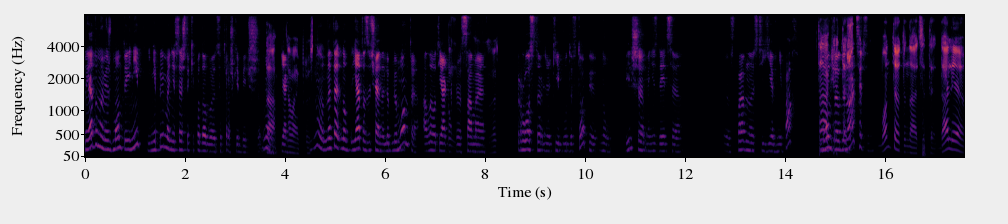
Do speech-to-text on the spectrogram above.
Ну, я думаю, між Монте і Ніп, і Ніпи мені все ж таки подобаються трошки більше. Ну, Так, як, давай просто. ну, не те, ну, я то, звичайно, люблю Монте, але от як Ну, саме ну, ростер, який буде в топі, ну, більше, мені здається, е, впевненості є в Ніпах. Так, Монте я теж 11, Монте 11. Далі.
